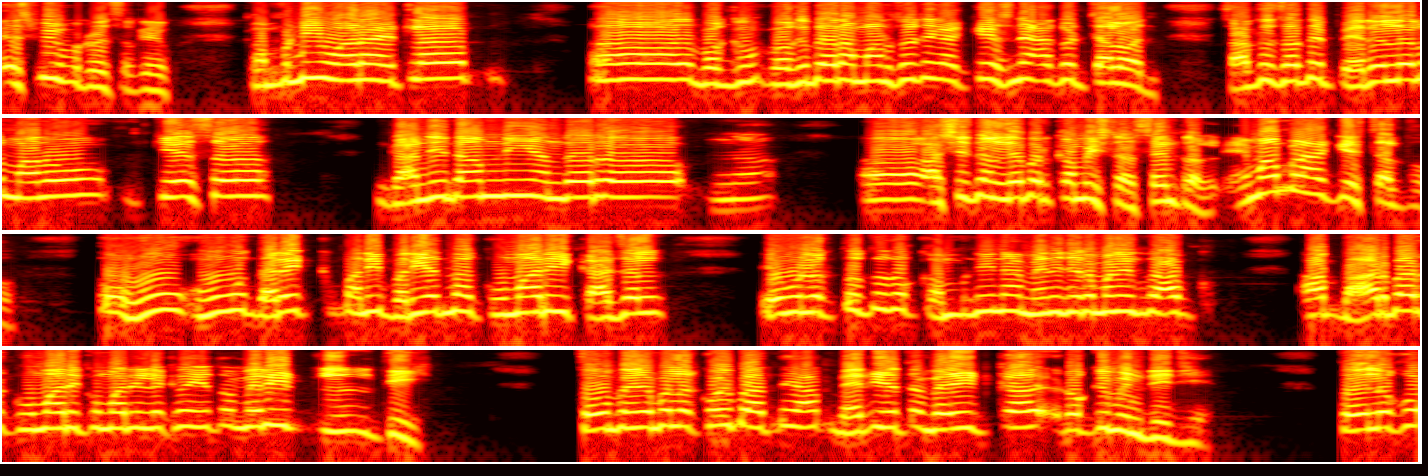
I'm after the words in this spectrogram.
એસપી ઉપર પ્રેશર કર્યું. કંપનીવાળા એટલા વગ- વગદારા માણસો છે કે આ કેસને આગળ ચાલવા જ. સાથે સાથે પેરેલર મારો કેસ ગાંધીધામની અંદર આસિસ્ટન્ટ લેબર કમિશનર સેન્ટ્રલ એમાં પણ આ કેસ ચાલતો. તો હું હું દરેક મારી ફરિયાદમાં કુમારી, કાજલ એવું લખતો હતો, તો કંપનીના મેનેજર મને આપ आप बार बार कुमारी कुमारी लिख रहे हैं ये तो मेरिट थी तो मैंने बोला कोई बात नहीं आप मेरिट है तो मेरिट का डॉक्यूमेंट दीजिए તો એ લોકો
